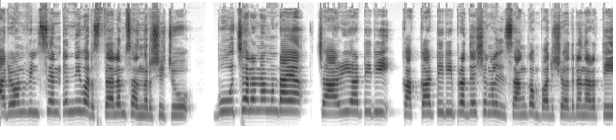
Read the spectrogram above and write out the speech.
Aaron Wilson എന്നിവർ സ്ഥലം സന്ദർശിച്ചു. ഭൂചലനമുണ്ടായ ചാഴിയാട്ടിരി കക്കാട്ടിരി പ്രദേശങ്ങളിൽ സംഘം പരിശോധന നടത്തി.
